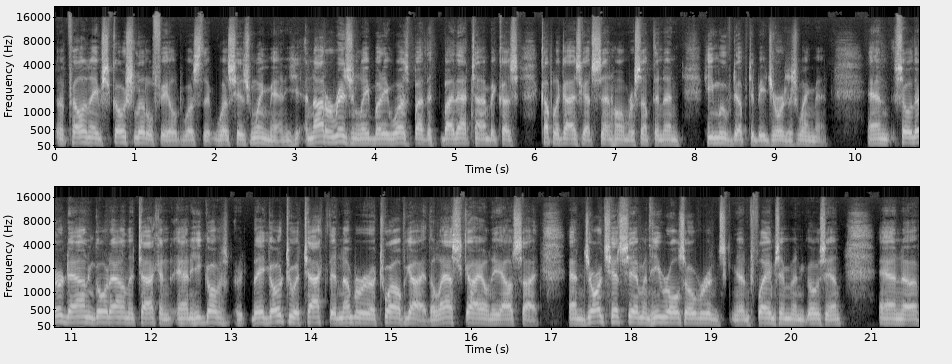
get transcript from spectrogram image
a fellow named Scosh Littlefield was the, was his wingman. He, not originally, but he was by the by that time because a couple of guys got sent home or something, and he moved up to be George's wingman. And so they're down and go down the attack, and, and he goes. They go to attack the number twelve guy, the last guy on the outside, and George hits him, and he rolls over and, and flames him and goes in, and uh,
